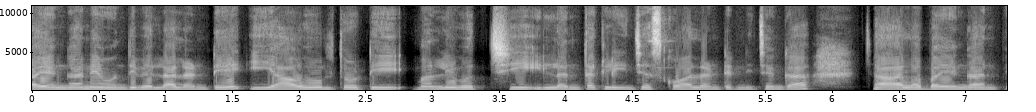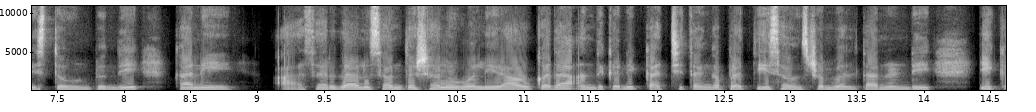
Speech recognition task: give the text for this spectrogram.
భయంగానే ఉంది వెళ్ళాలంటే ఈ ఆవులతోటి మళ్ళీ వచ్చి ఇల్లంతా క్లీన్ చేసుకోవాలంటే నిజంగా చాలా భయంగా అనిపిస్తూ ఉంటుంది. కానీ ఆ సరదాలు సంతోషాలు మళ్ళీ రావు కదా. అందుకని ఖచ్చితంగా ప్రతి సంవత్సరం వెళ్తానండి. ఇక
